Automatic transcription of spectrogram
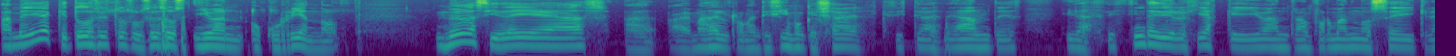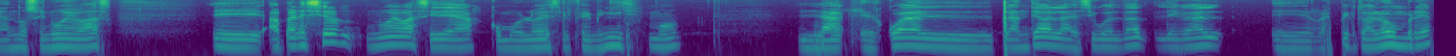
A medida que todos estos sucesos iban ocurriendo, nuevas ideas, además del romanticismo que ya existía desde antes, y las distintas ideologías que iban transformándose y creándose nuevas, eh, aparecieron nuevas ideas como lo es el feminismo, el cual planteaba la desigualdad legal eh, respecto al hombre,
